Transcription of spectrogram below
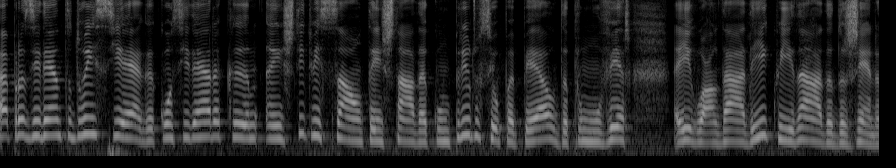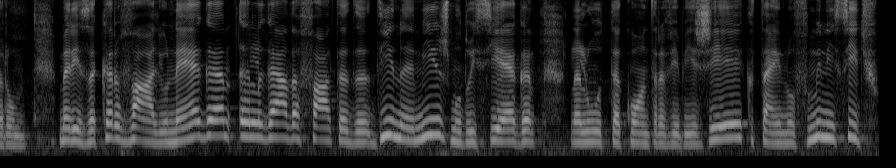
A presidente do ICIEG considera que a instituição tem estado a cumprir o seu papel de promover a igualdade e equidade de género. Marisa Carvalho nega a alegada falta de dinamismo do ICIEG na luta contra a VBG, que tem no feminicídio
